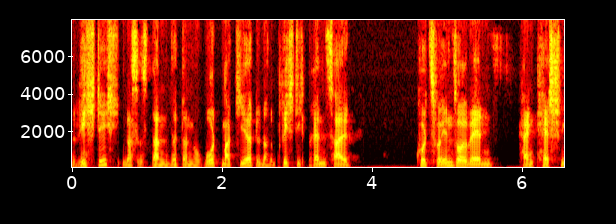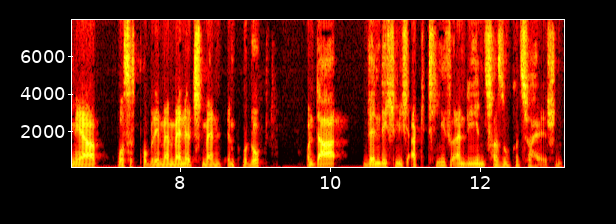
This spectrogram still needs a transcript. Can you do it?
richtig. Das ist dann, wird dann rot markiert und dann richtig brennt halt kurz vor Insolvenz, kein Cash mehr, großes Problem im Management, im Produkt. Und da wende ich mich aktiv an die und versuche zu helfen.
